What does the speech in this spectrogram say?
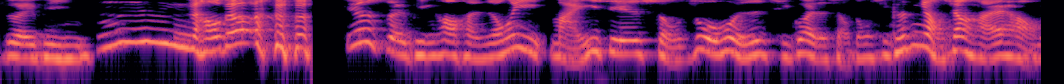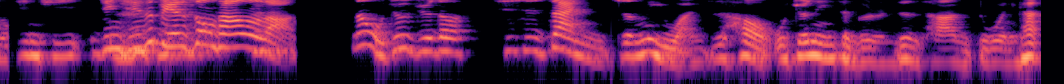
水瓶，嗯，好的。因为水瓶哈很容易买一些手作或者是奇怪的小东西，可是你好像还好。锦旗，锦旗是别人送他的啦。那我就觉得，其实，在你整理完之后，我觉得你整个人真的差很多。你看，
